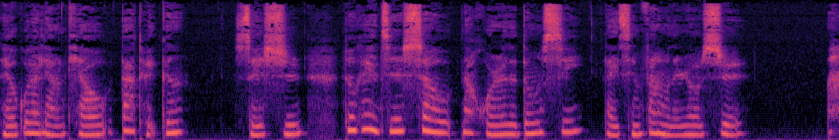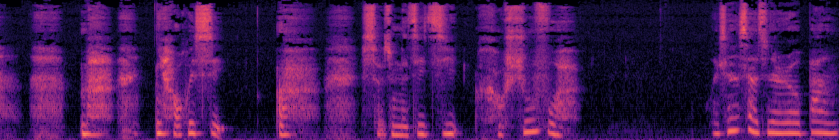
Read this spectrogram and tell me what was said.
流过了两条大腿根，随时都可以接受那火热的东西来侵犯我的肉穴。妈，你好会洗。啊，小俊的鸡鸡好舒服啊！我将小俊的肉棒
